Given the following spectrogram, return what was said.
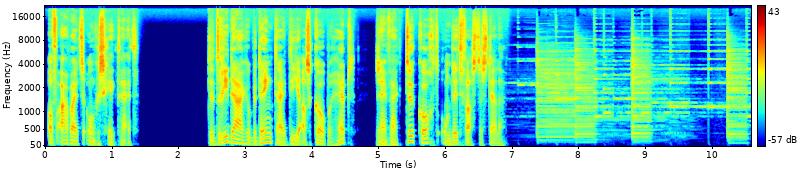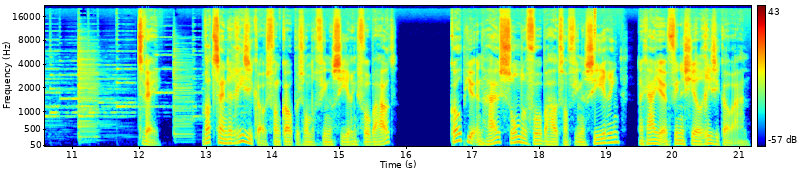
of arbeidsongeschiktheid. De drie dagen bedenktijd die je als koper hebt, zijn vaak te kort om dit vast te stellen. Twee. Wat zijn de risico's van kopen zonder financieringsvoorbehoud? Koop je een huis zonder voorbehoud van financiering, dan ga je een financieel risico aan.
